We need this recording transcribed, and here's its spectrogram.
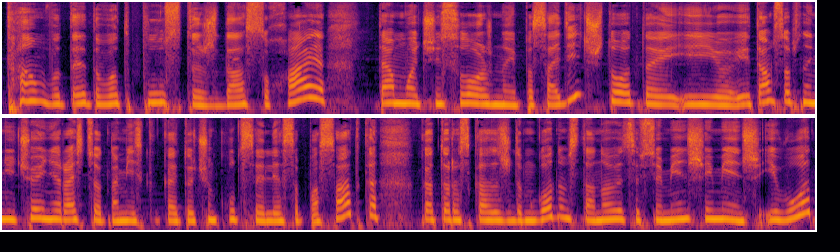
там вот это вот пустошь, да, сухая, там очень сложно и посадить что-то, и, и там, собственно, ничего и не растет. Там есть какая-то очень куцая лесопосадка, которая с каждым годом становится все меньше и меньше. И вот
